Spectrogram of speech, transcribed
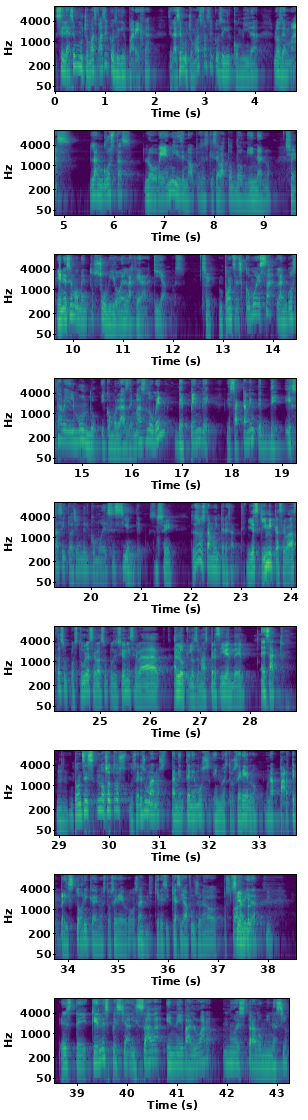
se le hace mucho más fácil conseguir pareja, se le hace mucho más fácil conseguir comida. Los demás langostas lo ven y dicen, no, pues es que ese vato domina, ¿no? Sí. En ese momento subió en la jerarquía, pues. Sí. Entonces, cómo esa langosta ve el mundo y como las demás lo ven, depende exactamente de esa situación, del cómo él se siente. Pues. Sí. Entonces, eso está muy interesante. Y es química, se va hasta su postura, se va a su posición y se va a lo que los demás perciben de él. Exacto. Entonces, nosotros, los seres humanos, también tenemos en nuestro cerebro una parte prehistórica de nuestro cerebro, o sea, que quiere decir que así ha funcionado pues, toda la vida, este, que es la especializada en evaluar nuestra dominación,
